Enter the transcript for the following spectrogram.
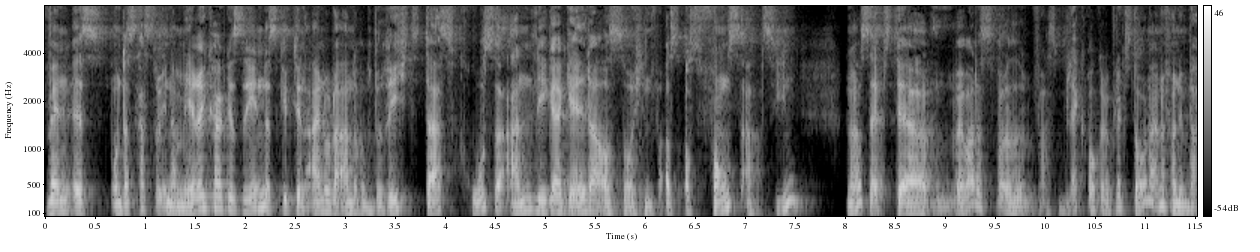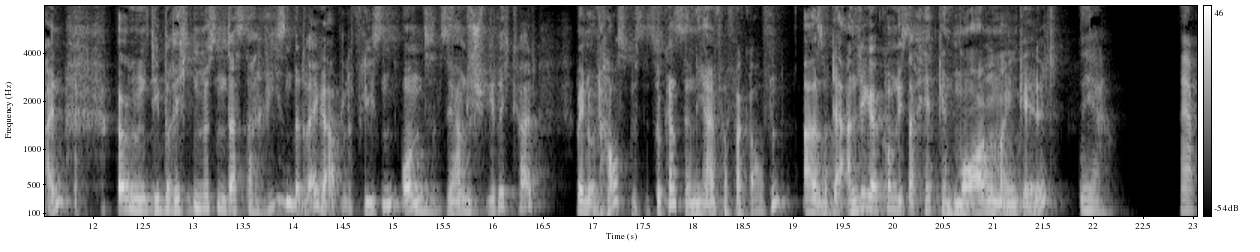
wenn es, und das hast du in Amerika gesehen, es gibt den ein oder anderen Bericht, dass große Anleger Gelder aus solchen, aus, aus Fonds abziehen. Ne, selbst der, wer war das? War, das BlackRock oder Blackstone, einer von den beiden, ähm, die berichten müssen, dass da Riesenbeträge abfließen und mhm. sie haben die Schwierigkeit, wenn du ein Haus bist, du kannst ja nicht einfach verkaufen. Also der Anleger kommt, ich sage, ich hätte gern morgen mein Geld. Ja. Ja.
